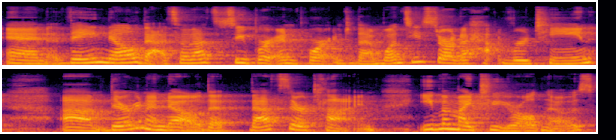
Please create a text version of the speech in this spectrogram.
And they know that. So that's super important to them. Once you start a routine, um, they're going to know that that's their time. Even my two year old knows.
